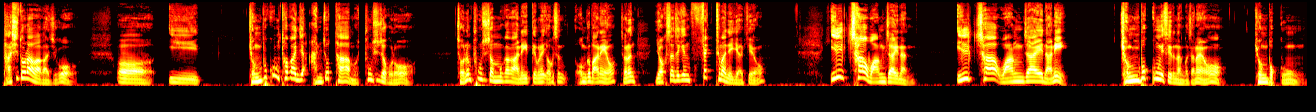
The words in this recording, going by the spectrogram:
다시 돌아와가지고 어 이 경복궁터가 이제 안 좋다. 뭐 풍수적으로. 저는 풍수 전문가가 아니기 때문에 여기서 언급 안 해요. 저는 역사적인 팩트만 얘기할게요. 1차 왕자의 난. 1차 왕자의 난이 경복궁에서 일어난 거잖아요. 경복궁.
